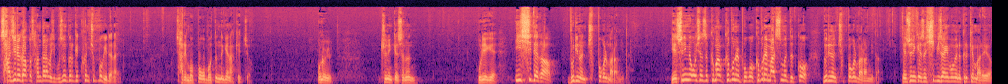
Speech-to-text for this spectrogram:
사지를 갖고 산다는 것이 무슨 그렇게 큰 축복이 되나요? 차라리 못 보고 못 듣는 게 낫겠죠. 오늘 주님께서는 우리에게 이 시대가 누리는 축복을 말합니다. 예수님이 오셔서 그 말, 그분을 보고 그분의 말씀을 듣고 누리는 축복을 말합니다. 예수님께서 12장에 보면 그렇게 말해요.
